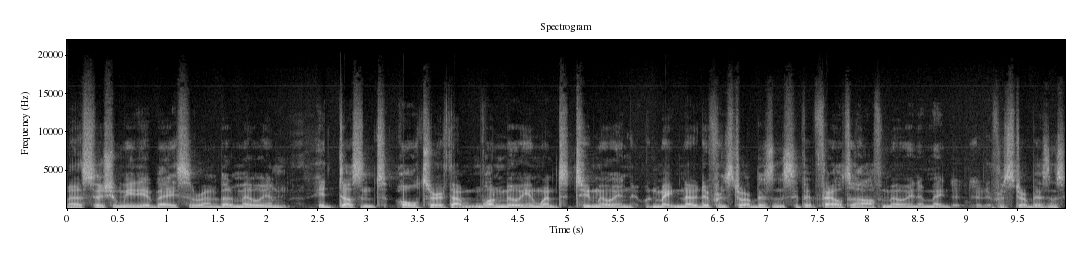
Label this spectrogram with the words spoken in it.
uh, social media base around about a million. It doesn't alter if that one million went to two million. It would make no difference to our business. If it fell to half a million, it made no difference to our business.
